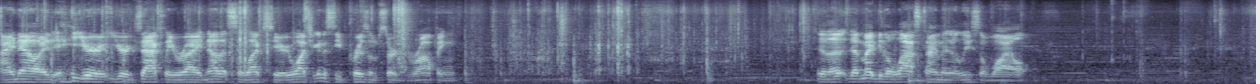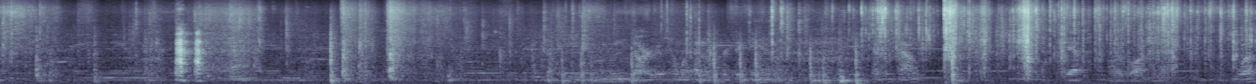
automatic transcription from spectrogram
I know it, you're you're exactly right. Now that selects here, watch. You're gonna see Prism start dropping. Yeah, that, that might be the last time in at least a while. Watching. What?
